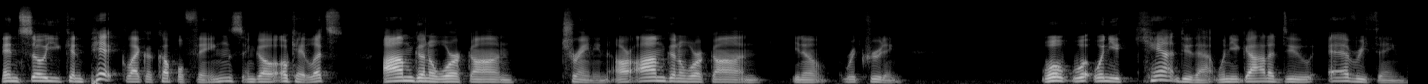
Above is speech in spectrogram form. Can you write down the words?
And so you can pick like a couple things and go, okay, let's, I'm going to work on training or I'm going to work on, you know, recruiting. Well, wh- when you can't do that, when you got to do everything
